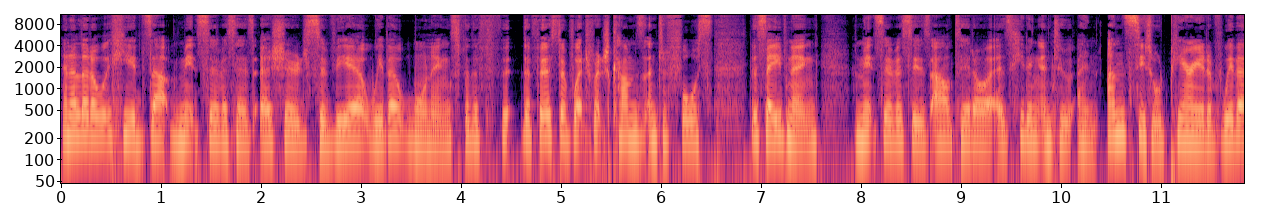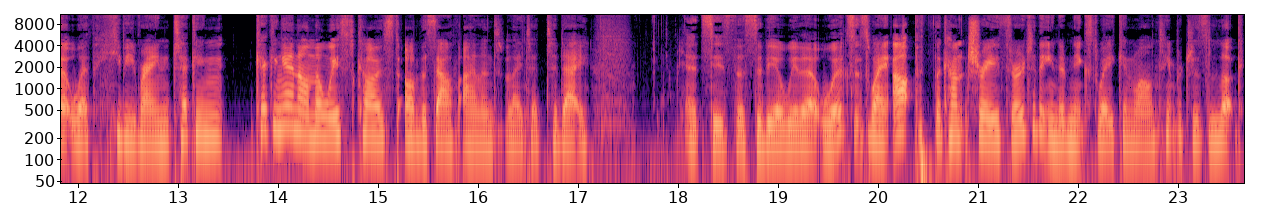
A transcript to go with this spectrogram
And a little heads up, Met Service has issued severe weather warnings for the f- the first of which which comes into force this evening. Met Service says Aotearoa is heading into an unsettled period of weather with heavy rain ticking kicking in on the west coast of the South Island later today. It says the severe weather works its way up the country through to the end of next week, and while temperatures look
